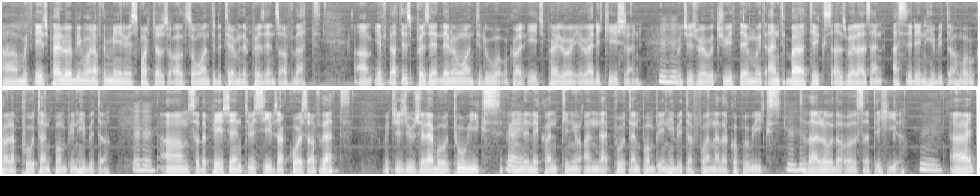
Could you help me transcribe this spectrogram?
um, with H. pylori being one of the main risk factors, we also want to determine the presence of that. Um, if that is present, then we want to do what we call H. pylori eradication, which is where we treat them with antibiotics as well as an acid inhibitor, what we call a proton pump inhibitor. Um, so the patient receives a course of that, which is usually about two weeks, Right. and then they continue on that proton pump inhibitor for another couple of weeks to allow the ulcer to heal. All right.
